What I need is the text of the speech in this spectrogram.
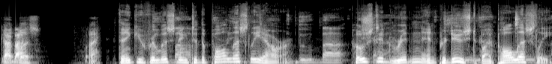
God Bye-bye. bless. Bye. Thank you for listening to the Paul Leslie Hour. Hosted, written, and produced by Paul Leslie.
